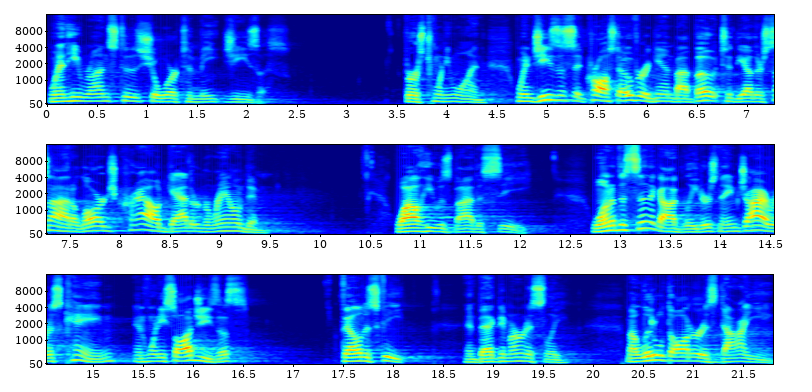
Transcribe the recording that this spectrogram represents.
when he runs to the shore to meet Jesus. Verse 21 When Jesus had crossed over again by boat to the other side, a large crowd gathered around him while he was by the sea. One of the synagogue leaders named Jairus came, and when he saw Jesus, fell at his feet and begged him earnestly, My little daughter is dying.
